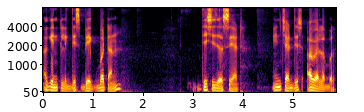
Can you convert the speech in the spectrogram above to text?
Again click this back button. This is a set. Insert this available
